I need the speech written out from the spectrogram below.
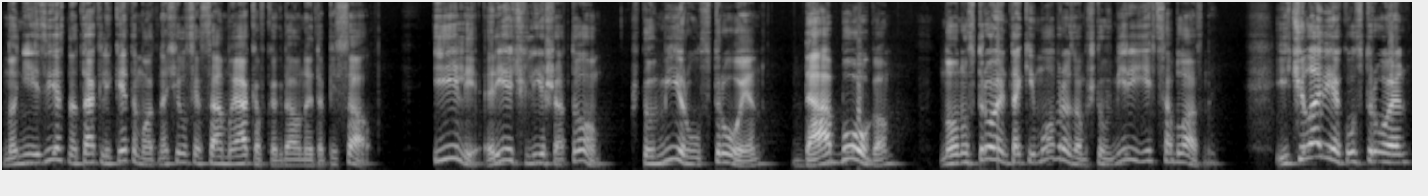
но неизвестно, так ли к этому относился сам Иаков, когда он это писал. Или речь лишь о том, что мир устроен, да, Богом, но он устроен таким образом, что в мире есть соблазны. И человек устроен,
